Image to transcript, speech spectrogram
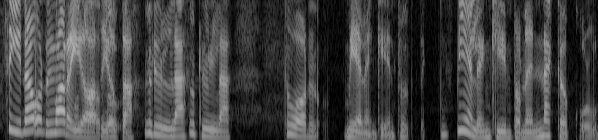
Siinä on variaatiota. Kyllä, kyllä. Tuo on mielenkiinto, mielenkiintoinen näkökulma.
